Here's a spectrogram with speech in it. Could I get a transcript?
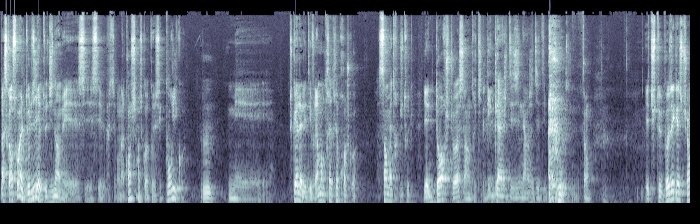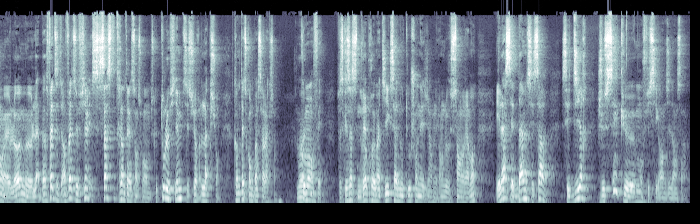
Parce qu'en soi, elle te le dit, elle te dit, non, mais c'est, c'est- c'est- on a conscience, quoi, que c'est pourri, quoi. Hmm. Mais. Parce qu'elle, elle était vraiment très très proche, quoi. À 100 mètres du truc. Il y a une torche, tu vois, c'est un truc qui dégage des énergies. Des... des- Attends. Et tu te poses des questions, ouais, l'homme. euh, la- En, fait, en fait, ce film, ça c'était très intéressant en ce moment, parce que tout le film, c'est sur l'action. Quand est-ce qu'on passe à l'action? Ouais. Comment on fait? Parce que ça, c'est une vraie problématique, ça nous touche, on, est, on, le sent vraiment. Et là, cette dame, c'est ça. C'est dire, je sais que mon fils, il grandit dans ça.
